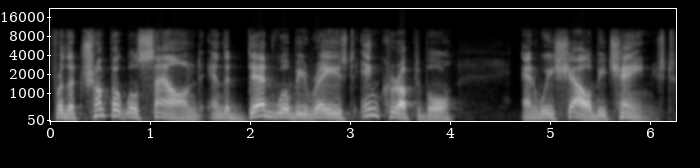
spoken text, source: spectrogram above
For the trumpet will sound, and the dead will be raised incorruptible, and we shall be changed.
